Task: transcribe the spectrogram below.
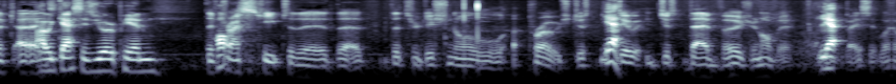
uh, I would guess, is European. They've hops. tried to keep to the, the, the traditional approach, just Yeah. do it, just their version of it. Yeah. basically.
